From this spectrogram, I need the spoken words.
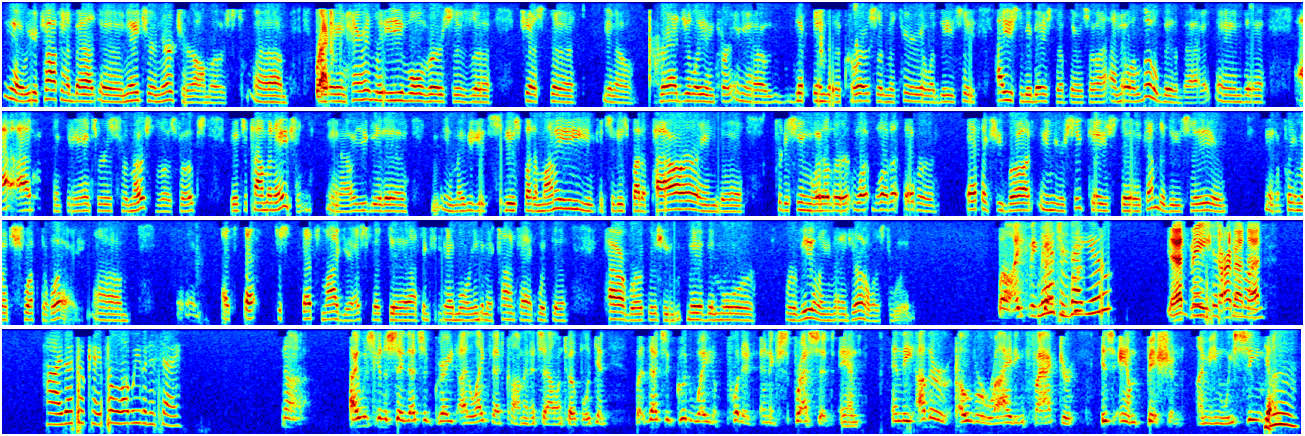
Yeah, well, you're talking about uh, nature and nurture almost. Um, Right. Are they inherently evil versus uh, just uh, you know gradually and you know dipped into the corrosive material of DC? I used to be based up there, so I, I know a little bit about it, and uh, I, I think the answer is for most of those folks, it's a combination. You know, you get a you know, maybe you get seduced by the money, you get seduced by the power, and uh, pretty soon whatever what whatever ethics you brought in your suitcase to come to DC are you know pretty much swept away. Um, that just that's my guess, but uh, I think he had more intimate contact with the power brokers who may have been more revealing than a journalist would. Well, I think Lance, that's a is that good, you? That's Lance me. Sorry about came that. Hi, that's okay. Phil, what were you going to say? No, I was going to say that's a great. I like that comment. It's Alan Topol again, but that's a good way to put it and express it. And and the other overriding factor is ambition. I mean, we see Yeah. Mm.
